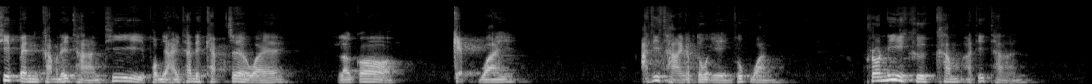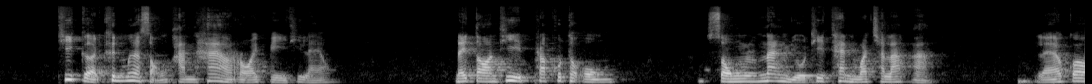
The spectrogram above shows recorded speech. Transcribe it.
ที่เป็นคำอธิษฐานที่ผมอยากให้ท่านได้ capture ไว้ แล้วก็เก็บไว้ อธิษฐานกับตัวเองทุกวัน เพราะนี่คือคำอธิษฐานที่เกิดขึ้นเมื่อ 2,500 ปีที่แล้ว ในตอนที่พระพุทธองค์ ทรงนั่งอยู่ที่แท่นวัชรอาสน์แล้วก็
